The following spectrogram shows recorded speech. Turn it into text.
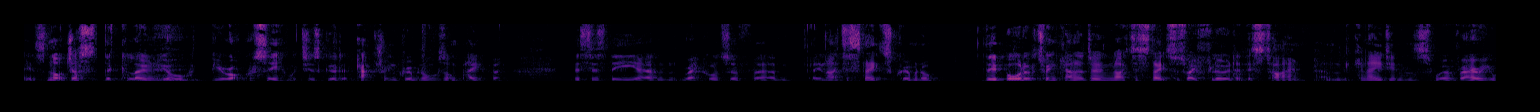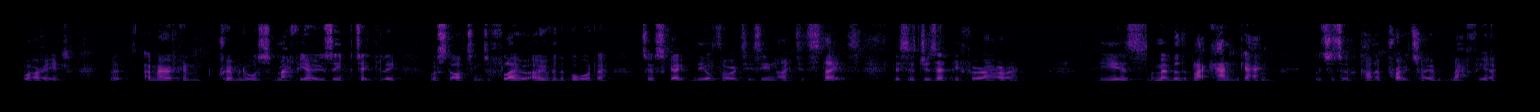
It's not just the colonial bureaucracy which is good at capturing criminals on paper. This is the um, records of um, a United States criminal. The border between Canada and the United States was very fluid at this time, and the Canadians were very worried that American criminals, mafiosi particularly, were starting to flow over the border to escape the authorities of the United States. This is Giuseppe Ferrara. He is a member of the Black Hand Gang, which is a kind of proto mafia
